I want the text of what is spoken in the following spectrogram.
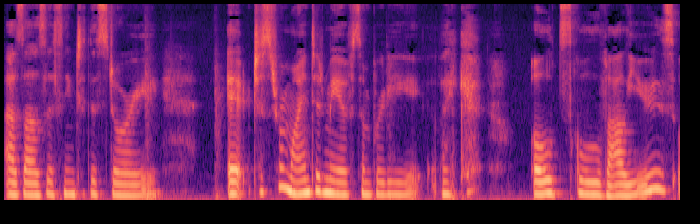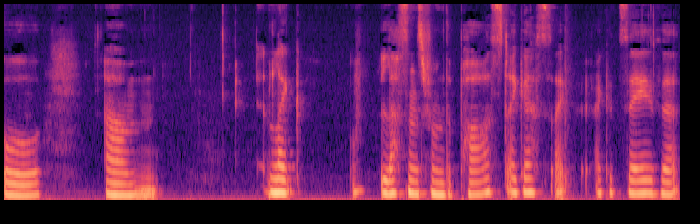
as i was listening to the story it just reminded me of some pretty like old school values or um like lessons from the past i guess i i could say that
